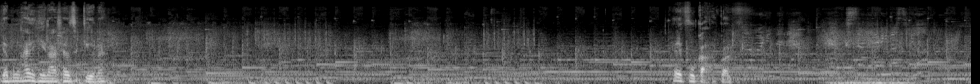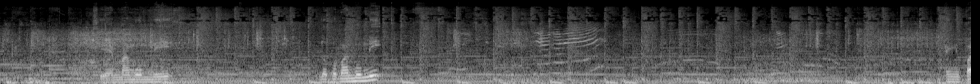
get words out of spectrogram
อย่าเพิ่งให้ฮีนาใช้สกิลนะให้ฟูกะก่อนโอเคมามุมนี้หลบประมาณมุมนี้ังไป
